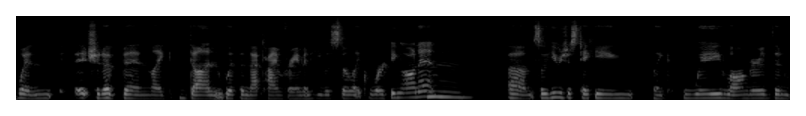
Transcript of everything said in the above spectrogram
when it should have been like done within that time frame and he was still like working on it mm. um so he was just taking like way longer than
